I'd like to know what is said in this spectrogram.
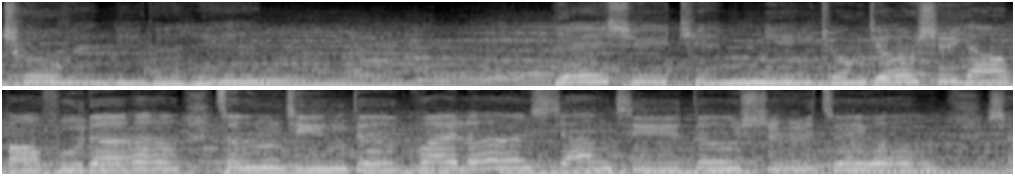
触吻你的脸。也许甜蜜终究是要报复的，曾经的快乐想起都是罪恶，伤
